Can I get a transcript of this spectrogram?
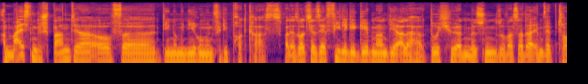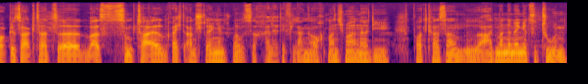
am meisten gespannt ja auf äh, die Nominierungen für die Podcasts. Weil da soll es ja sehr viele gegeben haben, die alle durchhören müssen. So was er da im Webtalk gesagt hat, äh, war es zum Teil recht anstrengend. Es ist auch relativ lang auch manchmal, ne, die Podcasts. Da hat man eine Menge zu tun.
